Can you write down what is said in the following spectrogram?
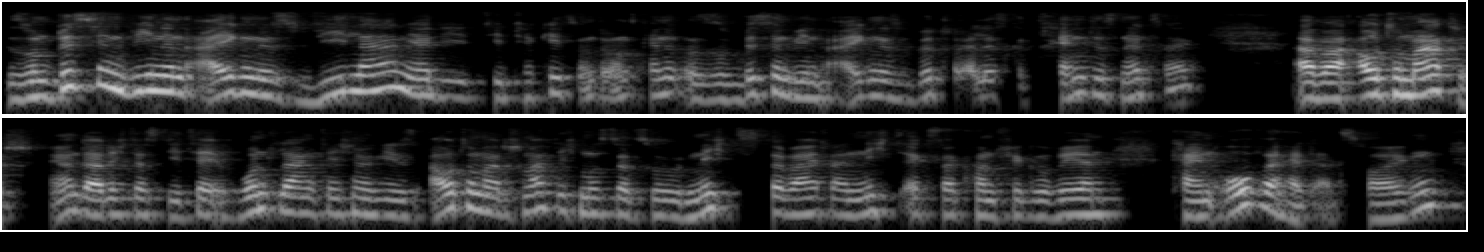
so ein bisschen wie ein eigenes WLAN, ja, die, die Techies unter uns kennen, also so ein bisschen wie ein eigenes virtuelles getrenntes Netzwerk aber automatisch. Ja, dadurch, dass die Te Grundlagentechnologie das automatisch macht, ich muss dazu nichts erweitern, nichts extra konfigurieren, kein Overhead erzeugen,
